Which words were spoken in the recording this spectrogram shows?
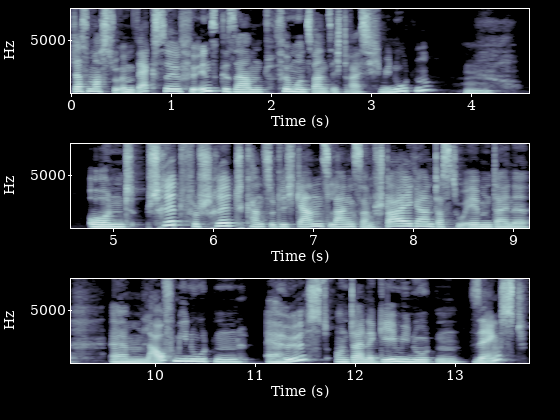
Das machst du im Wechsel für insgesamt 25, 30 Minuten. Mhm. Und Schritt für Schritt kannst du dich ganz langsam steigern, dass du eben deine ähm, Laufminuten erhöhst und deine Gehminuten senkst.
